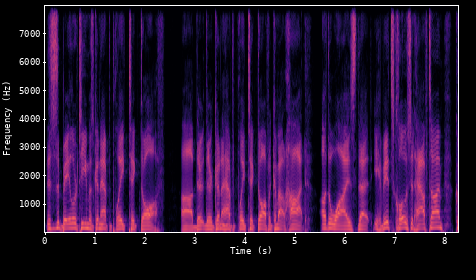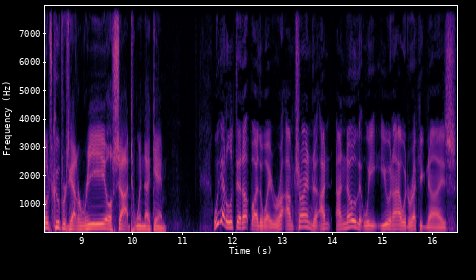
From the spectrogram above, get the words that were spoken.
this is a Baylor team that's going to have to play ticked off. Uh, they're they're going to have to play ticked off and come out hot. Otherwise, that if it's close at halftime, Coach Cooper's got a real shot to win that game. We got to look that up, by the way. I'm trying to. I I know that we, you and I, would recognize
